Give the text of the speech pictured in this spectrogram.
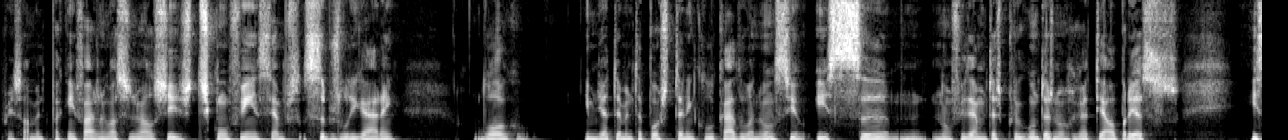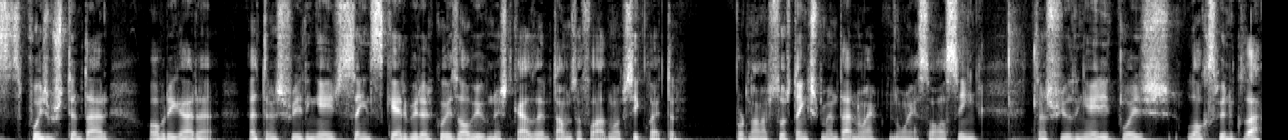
principalmente para quem faz negócios no LX. Desconfiem sempre se vos ligarem logo imediatamente após terem colocado o anúncio e se não fizer muitas perguntas, não regatear o preço e se depois vos tentar obrigar a, a transferir dinheiro sem sequer ver a coisa ao vivo, neste caso estamos a falar de uma bicicleta, por norma as pessoas têm que experimentar, não é? Não é só assim transferir o dinheiro e depois logo se vê no que dá.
